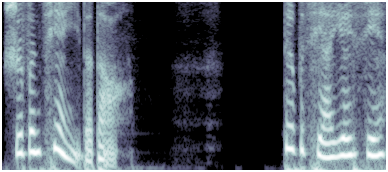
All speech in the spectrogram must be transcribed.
十分歉意的道：“对不起啊，渊熙，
